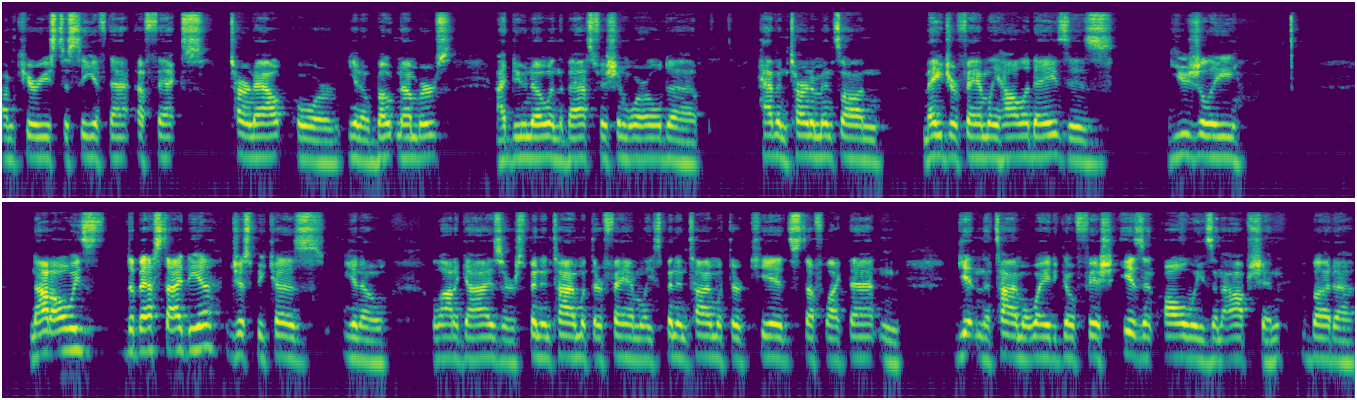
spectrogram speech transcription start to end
I'm curious to see if that affects turnout or, you know, boat numbers. I do know in the bass fishing world, uh, having tournaments on major family holidays is usually not always the best idea just because, you know, a lot of guys are spending time with their family, spending time with their kids, stuff like that, and getting the time away to go fish isn't always an option. But uh,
